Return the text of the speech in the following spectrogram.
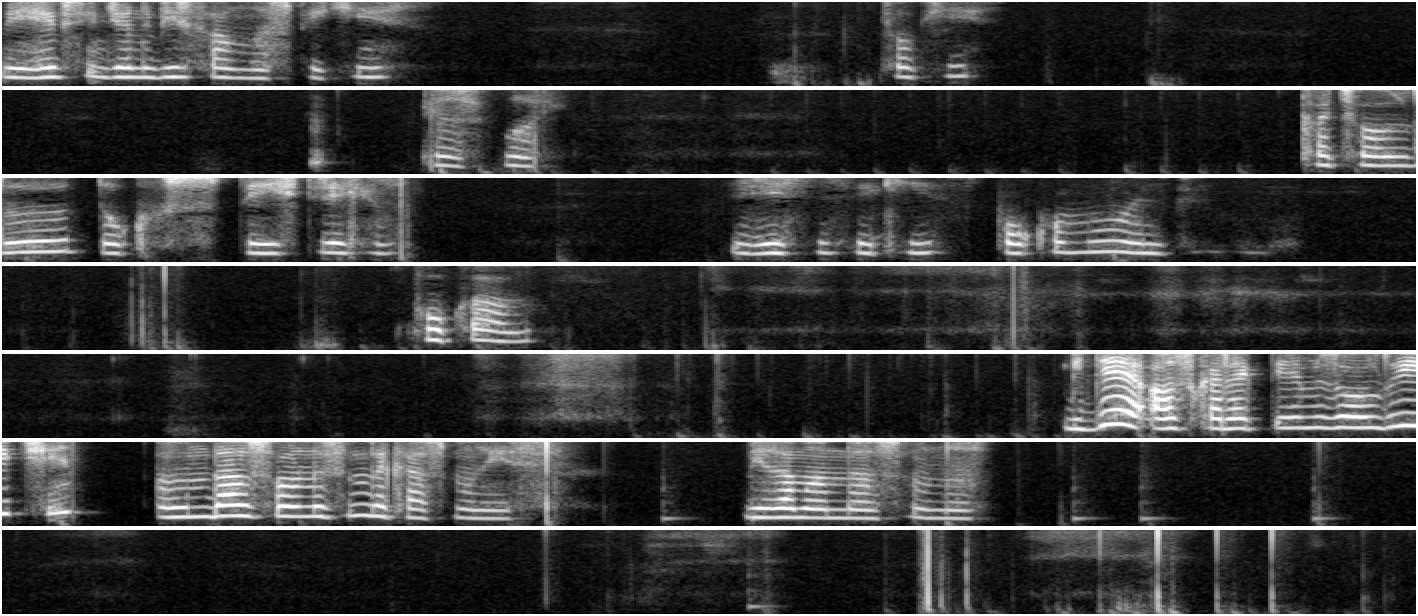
Ve hepsinin canı bir kalması peki. Çok iyi. Gol. Kaç oldu? 9. Değiştirek hemen. Jesse 8. Poco mu? El Primo? Poco aldım. Bir de az karakterimiz olduğu için ondan sonrasını da kasmalıyız. Bir zamandan sonra.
